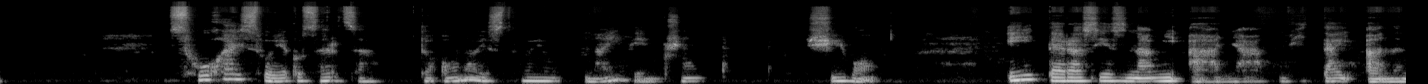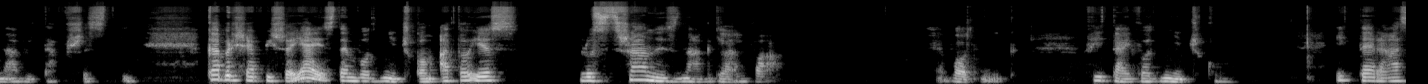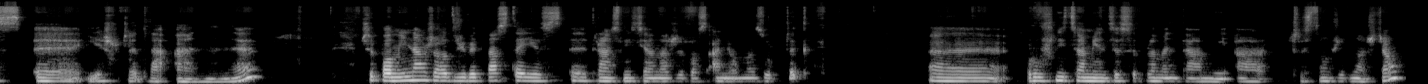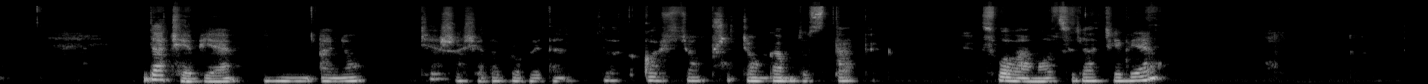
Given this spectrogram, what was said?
Słuchaj swojego serca, to ono jest Twoją największą siłą. I teraz jest z nami Ania. Witaj Anna, witam wszystkich. Gabrysia pisze, ja jestem wodniczką, a to jest lustrzany znak dla lwa. Wodnik. Witaj wodniczku. I teraz e, jeszcze dla Anny. Przypominam, że od 19 jest e, transmisja na żywo z Anią Mazurczyk. E, różnica między suplementami a czystą żywnością. Dla Ciebie, mm, Aniu, cieszę się dobrobytem, z lekkością przyciągam dostatek. Słowa mocy dla Ciebie.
